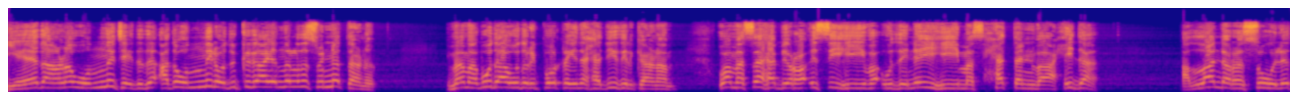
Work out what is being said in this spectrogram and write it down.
ഏതാണോ ഒന്ന് ചെയ്തത് അത് ഒന്നിൽ ഒതുക്കുക എന്നുള്ളത് സുന്നത്താണ്. ഇമാം അബൂദാവൂദ് റിപ്പോർട്ട് ചെയ്യുന്ന ഹദീസിൽ കാണാം. അള്ളാന്റെ റസൂൽ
